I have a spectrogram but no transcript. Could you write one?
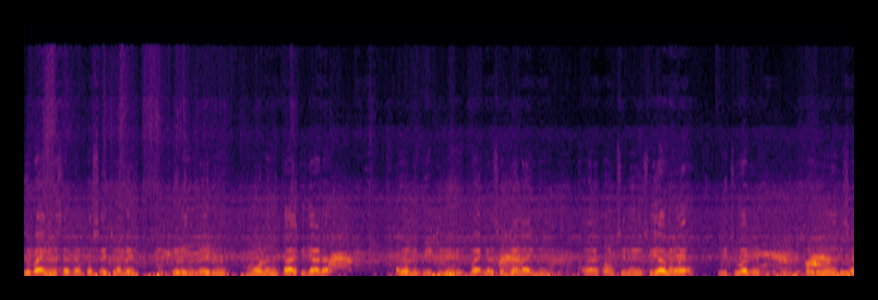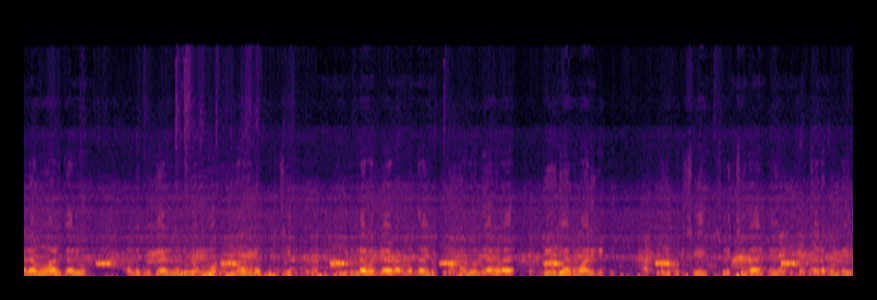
ഇത് ഭയങ്കര ശല്യം. പ്രസവിച്ചുകൊണ്ടേ കുട്ടികൾ ഈ മേരു മോൾ താക്കി ചാടാ. അതുകൊണ്ട് വീട്ടിൽ ഭയങ്കര ശല്യമാണായിരുന്നു അങ്ങനെ കൗൺസിൽ സിയാബിനെ വിളിച്ചു പറഞ്ഞ് നിന്ന് സലാമും ആൾക്കാരും അവരുടെ കൂട്ടുകാരിൽ നിന്ന് വന്നു അതിനെ പിടിച്ച് അതില്ല വലിയ റഹ്മത്തായി അതുകൊണ്ട് ഞങ്ങളെ പേടിയാണ് മാറിക്കിട്ടി അത് പിടിച്ച് സുരക്ഷിതമായിട്ട് അതിനെ കൊണ്ടുപോയി.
